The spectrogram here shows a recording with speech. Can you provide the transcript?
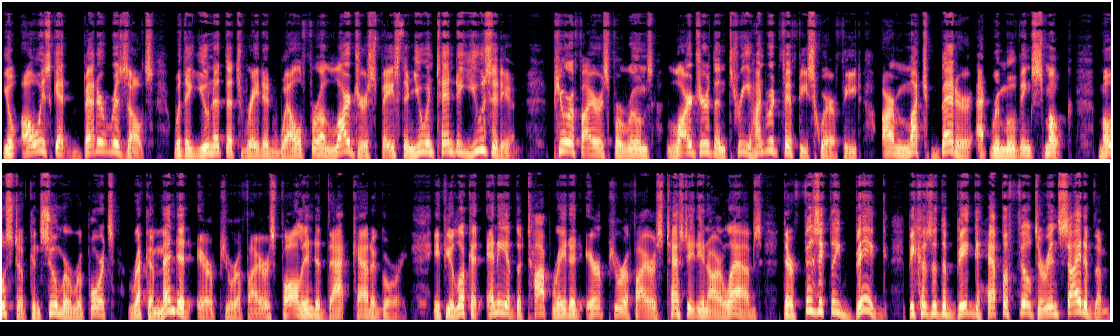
you'll always get better results with a unit that's rated well for a larger space than you intend to use it in. Purifiers for rooms larger than 350 square feet are much better at removing smoke. Most of Consumer Reports recommended air purifiers fall into that category. If you look at any of the top rated air purifiers tested in our labs, they're physically big because of the big HEPA filter inside of them,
